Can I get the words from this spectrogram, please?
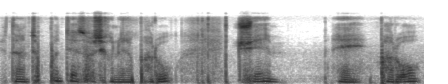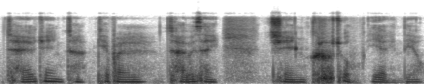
일단 첫 번째 소식은 바로 GM의 바로 자율주행차 개발 자회사인 GM 크루즈 이야기인데요.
